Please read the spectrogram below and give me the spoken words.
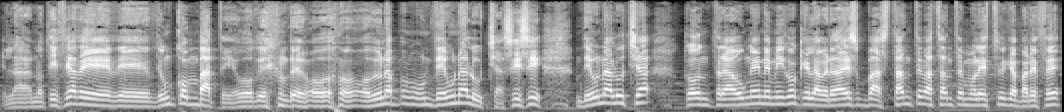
la noticia de, un combate o, de, una, de una lucha, sí, sí, de una lucha contra un enemigo que la verdad es bastante, bastante molesto y que aparece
